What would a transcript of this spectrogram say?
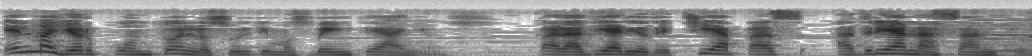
el mayor punto en los últimos 20 años. Para Diario de Chiapas, Adriana Santos.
